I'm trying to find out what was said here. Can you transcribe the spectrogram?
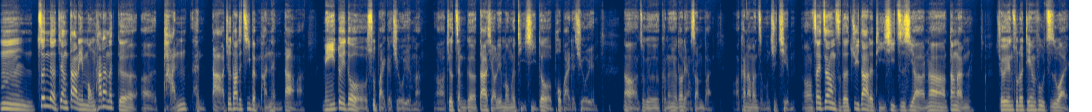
嗯，真的这样大联盟它的那个呃盘很大，就它的基本盘很大嘛，每一队都有数百个球员嘛，啊，就整个大小联盟的体系都有破百的球员，那这个可能有到两三百。啊，看他们怎么去签哦，在这样子的巨大的体系之下，那当然球员除了天赋之外，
